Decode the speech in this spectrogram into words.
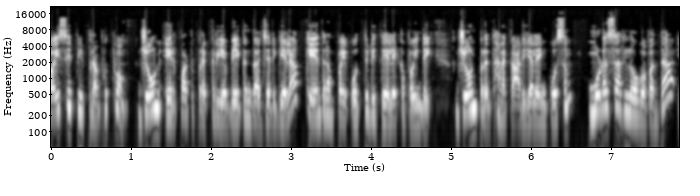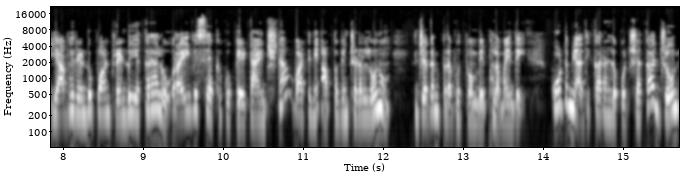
వైసీపీ ప్రభుత్వం జోన్ ఏర్పాటు ప్రక్రియ వేగంగా జరిగేలా కేంద్రంపై ఒత్తిడి తేలేకపోయింది. జోన్ ప్రధాన కార్యాలయం కోసం ముడసర్లోవ వద్ద యాభై రెండు పాయింట్ రెండు ఎకరాలు రైల్వే శాఖకు కేటాయించినా వాటిని అప్పగించడంలోనూ జగన్ ప్రభుత్వం విఫలమైంది. కూటమి అధికారంలోకి వచ్చాక జోన్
